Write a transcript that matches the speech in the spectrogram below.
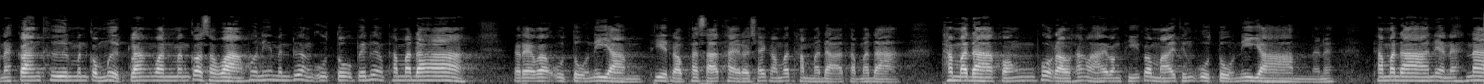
นะกลางคืนมันก็มืดกลางวันมันก็สว่าง พวกนี้มันเรื่องอุตุเป็นเรื่องธรรมดาเรียกว่าอุตุนิยามที่เราภาษาไทยเราใช้คำว่าธรรมดา ธรรมดา ธรรมดาของพวกเราทั้งหลายบางทีก็หมายถึงอุตุนิยามนะนะธรรมดาเนี่ยนะหน้า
